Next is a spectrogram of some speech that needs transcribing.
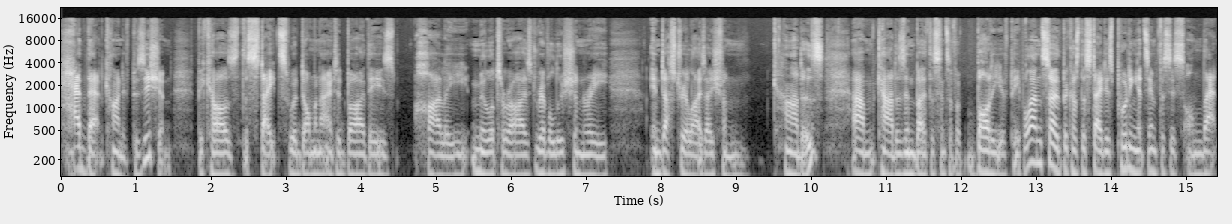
had that kind of position because the states were dominated by these highly militarized revolutionary industrialization cadres, um, cadres in both the sense of a body of people, and so because the state is putting its emphasis on that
